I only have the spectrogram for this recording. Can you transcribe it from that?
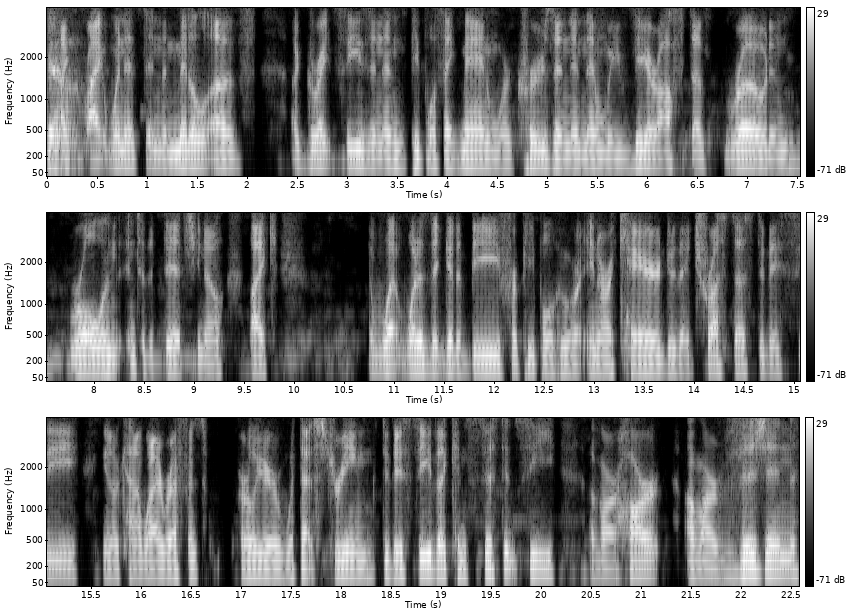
yeah. like right when it's in the middle of a great season and people think man we're cruising and then we veer off the road and roll in, into the ditch you know? Like what what is it going to be for people who are in our care? Do they trust us? Do they see you know kind of what i referenced earlier with that stream? Do they see the consistency of our heart of our vision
